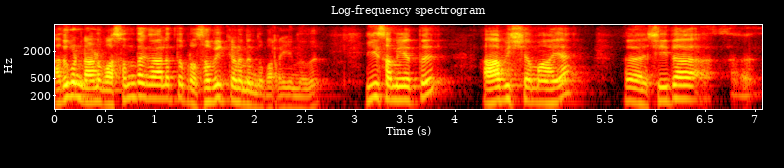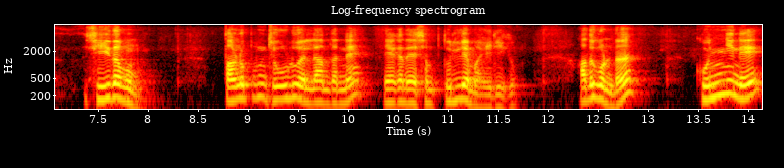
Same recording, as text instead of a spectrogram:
അതുകൊണ്ടാണ് വസന്തകാലത്ത് പ്രസവിക്കണമെന്ന് പറയുന്നത്. ഈ സമയത്ത് ആവശ്യമായ ശീത ശീതവും തണുപ്പും ചൂടും എല്ലാം തന്നെ ഏകദേശം തുല്യമായിരിക്കും. അതുകൊണ്ട് കുഞ്ഞിനെ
